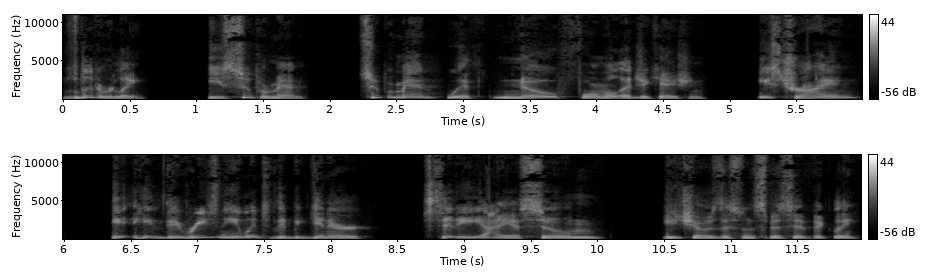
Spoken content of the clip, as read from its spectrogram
Literally, he's Superman. Superman with no formal education. He's trying. He, he, the reason he went to the beginner city, I assume he chose this one specifically,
